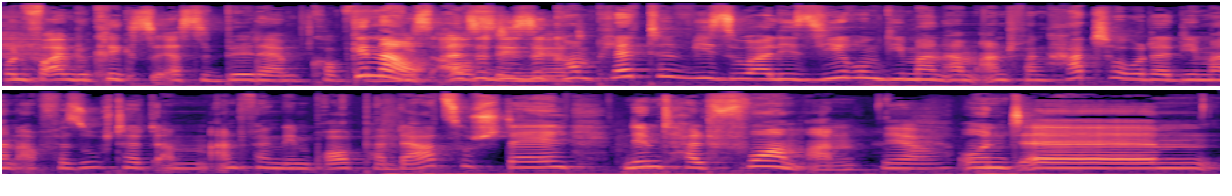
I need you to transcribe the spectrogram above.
Und vor allem, du kriegst so erste Bilder im Kopf. Genau, also diese wird. komplette Visualisierung, die man am Anfang hatte oder die man auch versucht hat, am Anfang dem Brautpaar darzustellen, nimmt halt Form an. Ja. Und ähm,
